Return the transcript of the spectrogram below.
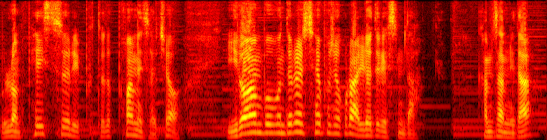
물론 페이스 리프트도 포함해서죠. 이러한 부분들을 세부적으로 알려드리겠습니다. 감사합니다.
